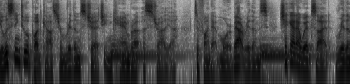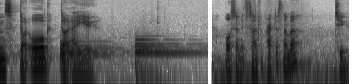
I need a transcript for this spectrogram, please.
You're listening to a podcast from Rhythms Church in Canberra, Australia. To find out more about Rhythms, check out our website rhythms.org.au. Awesome, it's time for practice number two.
